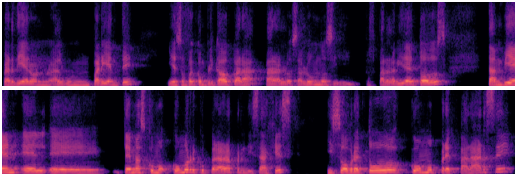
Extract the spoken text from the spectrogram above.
perdieron algún pariente y eso fue complicado para, para los alumnos y pues, para la vida de todos. También el, eh, temas como cómo recuperar aprendizajes y sobre todo cómo prepararse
